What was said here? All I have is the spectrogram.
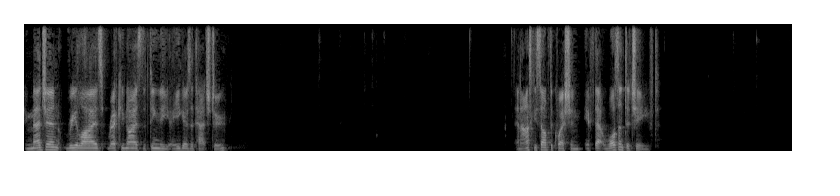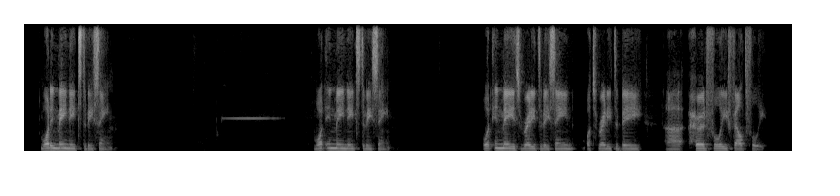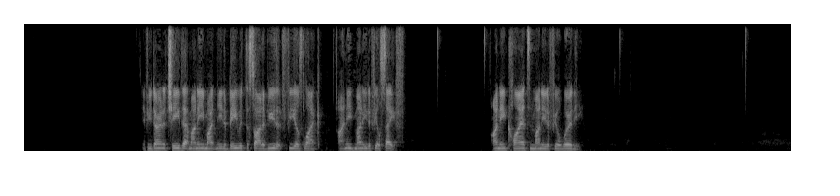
imagine, realize, recognize the thing that your ego is attached to. And ask yourself the question if that wasn't achieved, what in me needs to be seen? What in me needs to be seen? what in me is ready to be seen, what's ready to be uh, heard fully, felt fully. If you don't achieve that money, you might need to be with the side of you that feels like, I need money to feel safe. I need clients and money to feel worthy.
